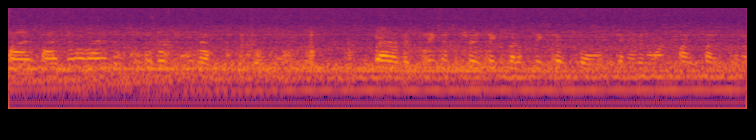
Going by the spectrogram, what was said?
550 license, Suzuki Enough. Garabit frequency 36, 664, 10 1, 550.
